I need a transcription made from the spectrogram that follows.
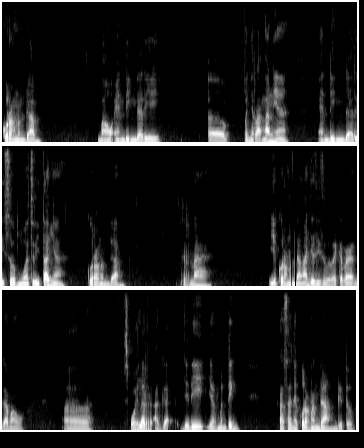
kurang nendang mau ending dari uh, penyerangannya ending dari semua ceritanya kurang nendang. Karena ya kurang nendang aja sih sebenarnya karena nggak mau uh, spoiler agak. Jadi yang penting rasanya kurang nendang gitu.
